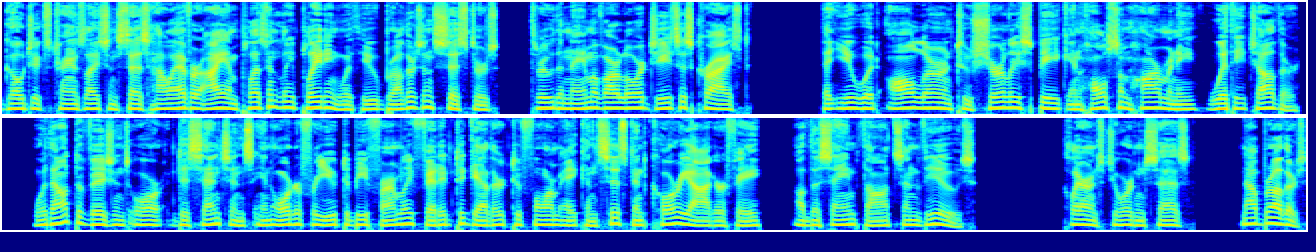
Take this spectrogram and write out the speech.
Gojik's translation says, However, I am pleasantly pleading with you, brothers and sisters, through the name of our Lord Jesus Christ, that you would all learn to surely speak in wholesome harmony with each other, without divisions or dissensions, in order for you to be firmly fitted together to form a consistent choreography of the same thoughts and views. Clarence Jordan says, now, brothers,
